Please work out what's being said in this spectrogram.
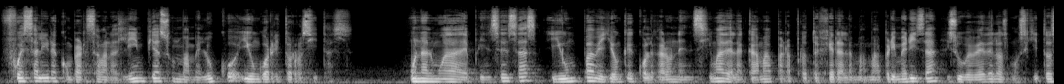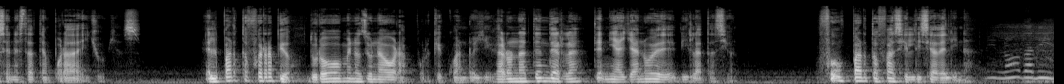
fue salir a comprar sábanas limpias, un mameluco y un gorrito rositas una almohada de princesas y un pabellón que colgaron encima de la cama para proteger a la mamá primeriza y su bebé de los mosquitos en esta temporada de lluvias. El parto fue rápido, duró menos de una hora, porque cuando llegaron a atenderla tenía ya nueve de dilatación. Fue un parto fácil, dice Adelina. No, Dani,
